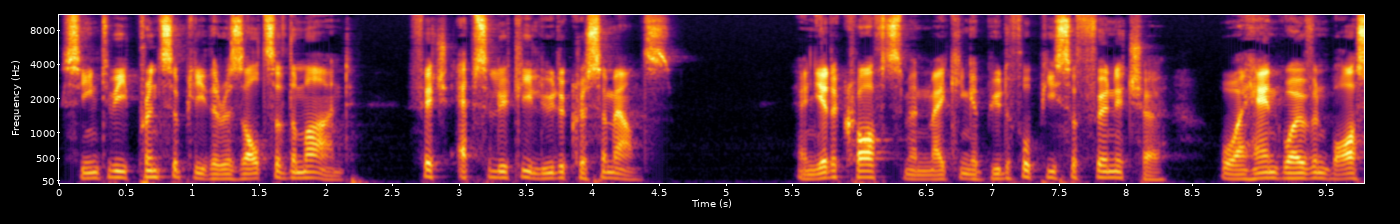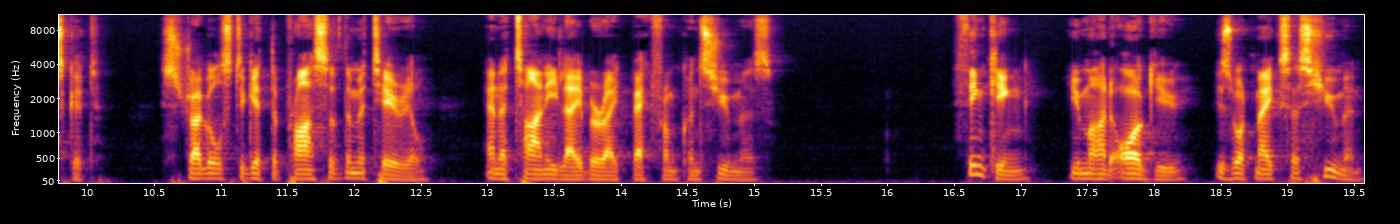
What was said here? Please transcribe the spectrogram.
seen to be principally the results of the mind, fetch absolutely ludicrous amounts. And yet a craftsman making a beautiful piece of furniture or a hand woven basket struggles to get the price of the material and a tiny labor rate back from consumers. Thinking, you might argue, is what makes us human.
